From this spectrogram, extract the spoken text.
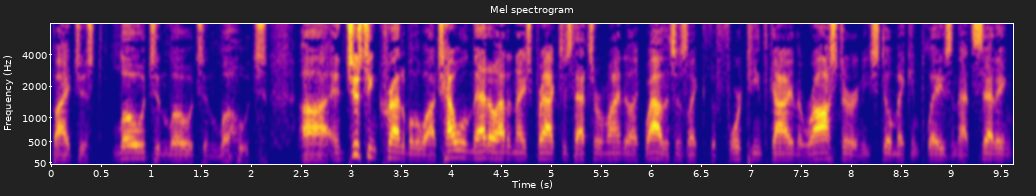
by just loads and loads and loads, uh, and just incredible to watch. Raul Neto had a nice practice. That's a reminder, like wow, this is like the 14th guy in the roster, and he's still making plays in that setting.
